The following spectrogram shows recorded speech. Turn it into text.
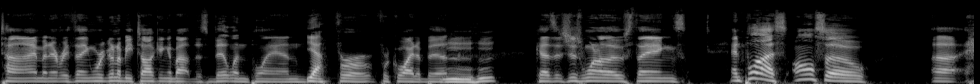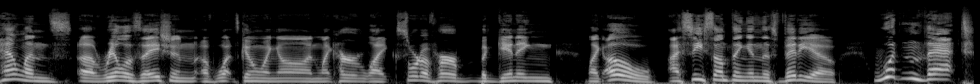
time and everything, we're going to be talking about this villain plan. Yeah. for for quite a bit Mm-hmm. because it's just one of those things. And plus, also, uh, Helen's uh, realization of what's going on, like her, like sort of her beginning, like, oh, I see something in this video. Wouldn't that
